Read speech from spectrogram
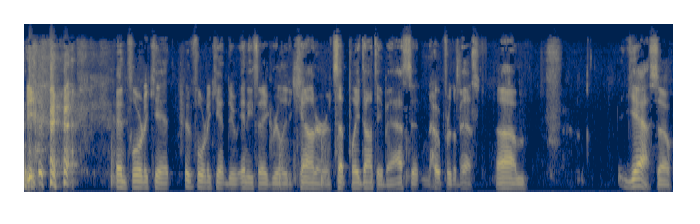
and Florida can't and Florida can't do anything really to counter except play Dontay Bassett and hope for the best. Um, yeah. So,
